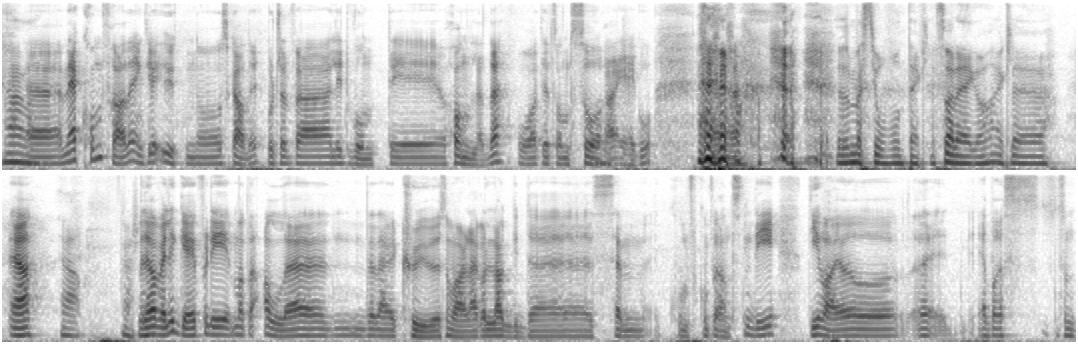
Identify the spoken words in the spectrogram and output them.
Ja. Eh, men jeg kom fra det egentlig uten noe skader, bortsett fra litt vondt i håndleddet og et litt sånn såra ego. Eh, Det som mest gjorde vondt, egentlig. Så er det jeg òg, egentlig. ja. Ja. Men det var veldig gøy, fordi måtte, alle det der crewet som var der og lagde sem konferansen, de, de var jo Jeg bare sånn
